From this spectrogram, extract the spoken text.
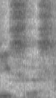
Jesus.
